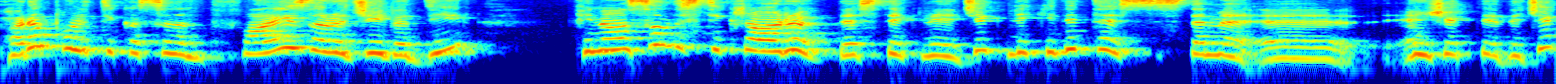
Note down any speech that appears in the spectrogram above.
para politikasının faiz aracıyla değil finansal istikrarı destekleyecek, likidite sisteme e, enjekte edecek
